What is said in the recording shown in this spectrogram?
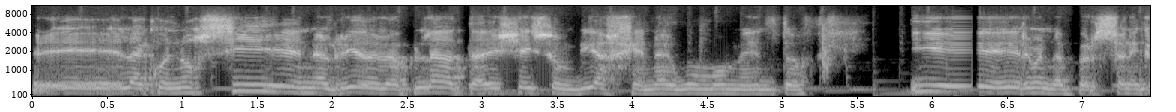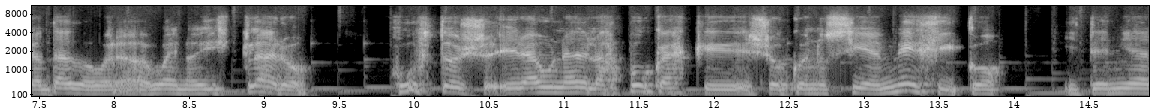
eh, la conocí en el Río de la Plata, ella hizo un viaje en algún momento y era una persona encantadora, bueno, y claro, justo era una de las pocas que yo conocía en México y tenía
